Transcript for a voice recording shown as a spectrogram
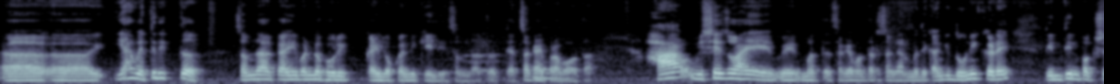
या व्यतिरिक्त समजा काही बंडखोरी काही लोकांनी केली समजा तर त्याचा काय. प्रभाव होता हा विषय जो आहे मत सगळ्या मतदारसंघांमध्ये कारण की दोन्हीकडे तीन तीन पक्ष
